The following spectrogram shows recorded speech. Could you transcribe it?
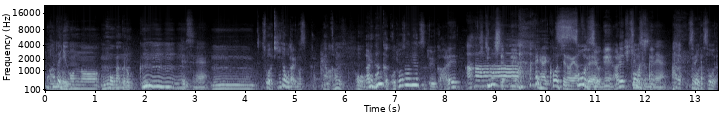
本当に日本の邦楽ロックですね。うーん。そうだ聞いたことあります一回なんか。あれなんか後藤さんのやつというかあれあー。聞きましたよね。はいはい高知のやつでそうですよね。あれ聞きましたね。ね。そうだそうだ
